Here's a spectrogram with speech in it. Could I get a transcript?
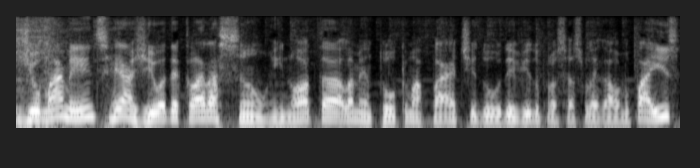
Gilmar Mendes reagiu à declaração. Em nota, lamentou que uma parte do devido processo legal no país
